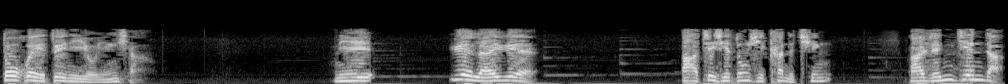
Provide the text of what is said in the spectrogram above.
都会对你有影响。你越来越把这些东西看得清，把人间的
